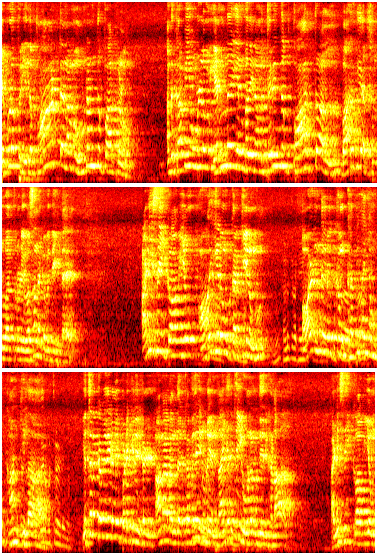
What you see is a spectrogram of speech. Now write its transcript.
எவ்வளோ பெரிய இந்த பாட்டை நம்ம உணர்ந்து பார்க்கணும். அந்த கவி உள்ளம் என்ன என்பதை நம்ம தெரிந்து பார்த்தால் பாரதியார் சொல்லுவார் தன்னுடைய வசன கவிதையில அணிசை காவியம் ஆயிரம் கற்கினும் ஆழ்ந்திருக்கும் கவிநயம் காண்கிறார் எத்தனை கவிதைகளை படிக்கிறீர்கள்? ஆனால் அந்த கவிதையினுடைய நயத்தை உணர்ந்தீர்களா? அணிசை காவியம்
